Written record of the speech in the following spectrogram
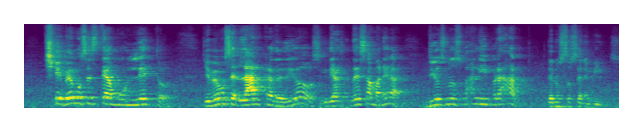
Llevemos este amuleto, llevemos el arca de Dios y de, esa manera Dios nos va a librar de nuestros enemigos.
